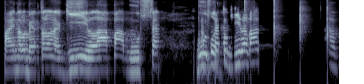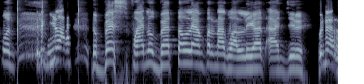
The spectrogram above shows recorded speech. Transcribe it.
Final battle lah gila pak buset. Buset Ampun. tuh gila banget. Ampun, Itu gila. the best final battle yang pernah gua lihat anjir. Bener.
